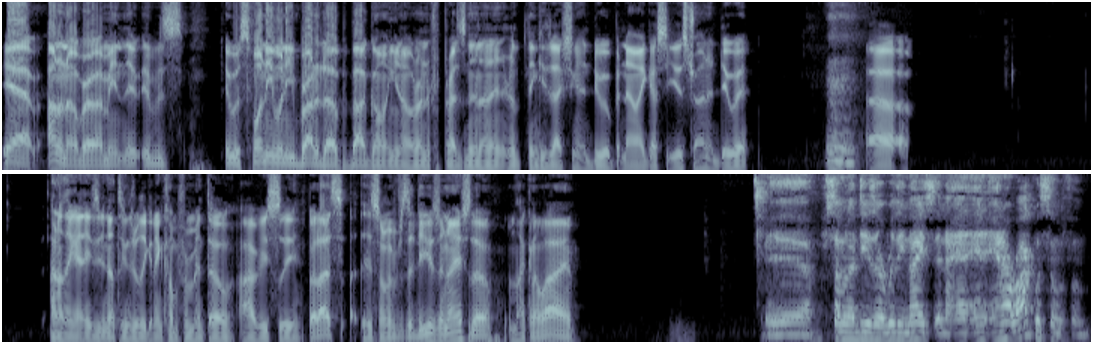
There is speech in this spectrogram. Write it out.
yeah, I don't know, bro. I mean, it, it was it was funny when he brought it up about going, you know, running for president. I didn't really think he was actually going to do it, but now I guess he is trying to do it. Mm. Uh, I don't think anything, nothing's really going to come from it, though. Obviously, but us, eh, some of his ideas are nice, though. I'm not going to lie. Yeah, some of the ideas are really nice, and I and, and I rock with some of them.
